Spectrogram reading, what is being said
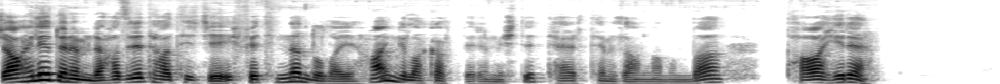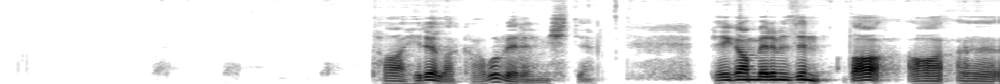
Cahiliye döneminde Hazreti Hatice'ye iffetinden dolayı hangi lakap verilmişti? Tertemiz anlamında Tahire. Tahire lakabı verilmişti. Peygamberimizin da, a, e,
